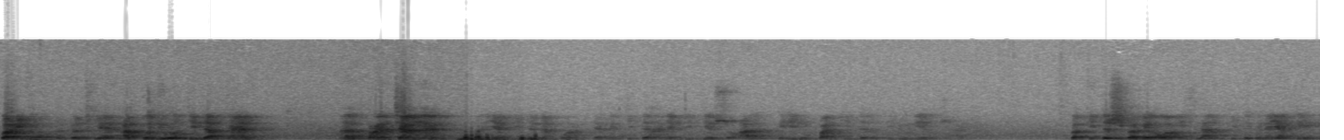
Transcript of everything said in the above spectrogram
Sebab itu, tuan sekalian, apa jua tindakan ha, perancangan yang kita nak buat, jangan kita hanya fikir soal kehidupan kita di dunia sahaja. Sebab kita sebagai orang Islam, kita kena yakin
